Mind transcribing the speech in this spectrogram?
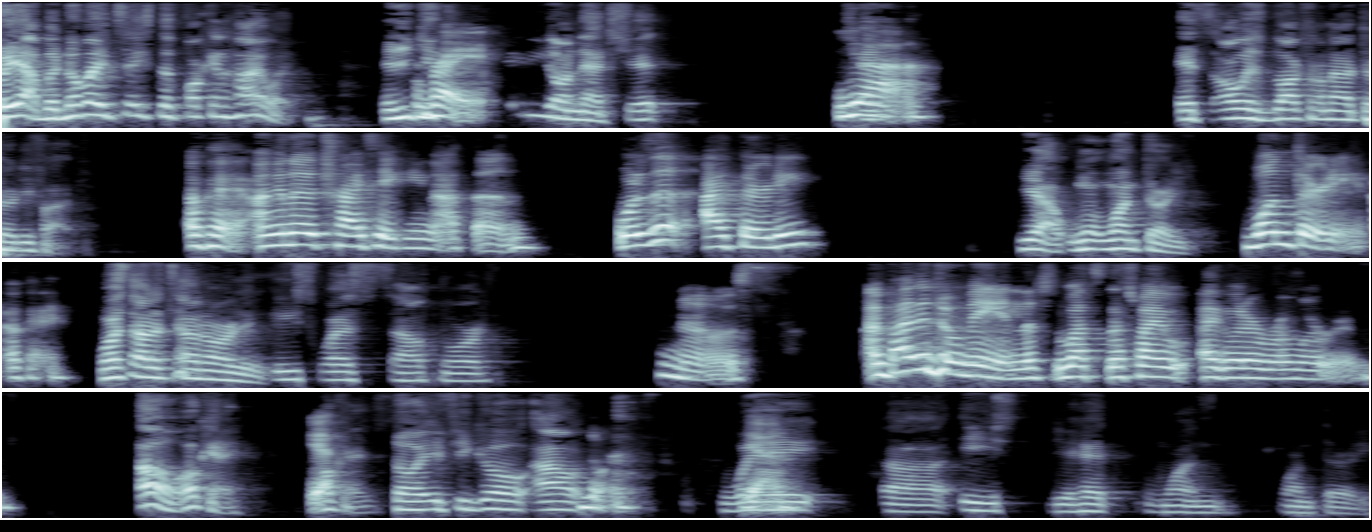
But yeah, but nobody takes the fucking highway, and you can Right. get 80 on that shit. Yeah. It's always blocked on I thirty five. Okay, I'm gonna try taking that then. What is it? I thirty. Yeah, one thirty. One thirty. Okay. What's out of town are you? East, west, south, north? Who knows? I'm by the domain. That's that's, that's why I go to Roma Room. Oh, okay. Yeah. Okay. So if you go out North. way uh, east, you hit one one thirty.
